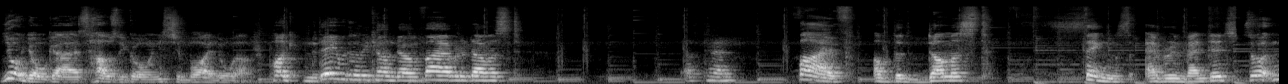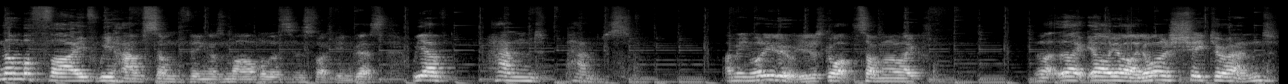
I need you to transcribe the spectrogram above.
Yo yo guys, how's it going? It's your boy, the Welsh Pug, and today we're going to be counting down 5 of the dumbest, that's 10, 5 of the dumbest things ever invented. So at number five, we have something as marvelous as fucking this. We have hand pants. I mean, what do you do? You just go up to someone like, like, yo, yo, I don't want to shake your hand,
